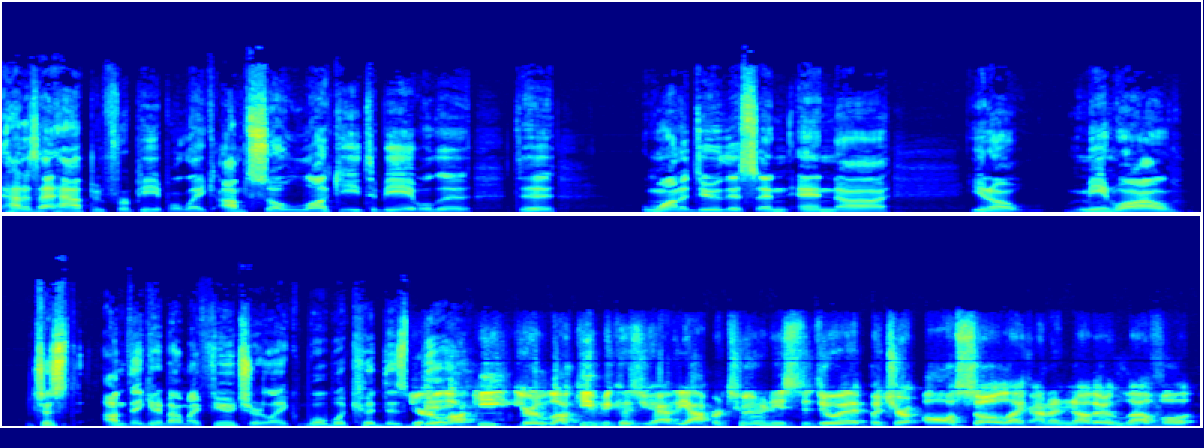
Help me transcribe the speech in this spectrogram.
how does that happen for people? Like, I'm so lucky to be able to to want to do this, and and uh, you know, meanwhile, just I'm thinking about my future. Like, well, what could this You're be? lucky. You're lucky because you have the opportunities to do it, but you're also like on another level.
